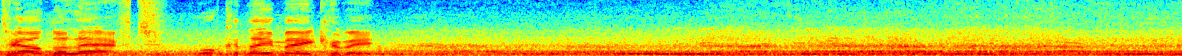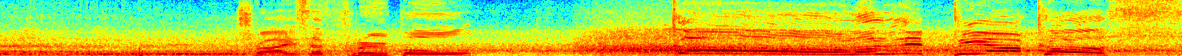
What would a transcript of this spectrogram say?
down the left. What can they make of it? Tries a through ball. Goal! Olympiacos.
